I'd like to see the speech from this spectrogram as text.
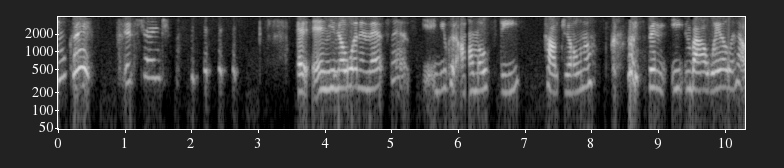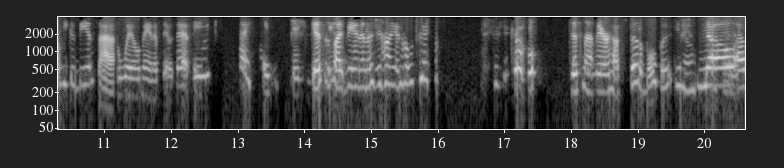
Okay. It's strange. and, and you know what? In that sense, you could almost see how Jonah has been eaten by a whale and how he could be inside a whale. Man, if they're that big, hey, I guess it's like being in a giant hotel. There you go just not very hospitable, but you know. No, I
